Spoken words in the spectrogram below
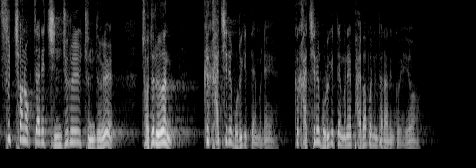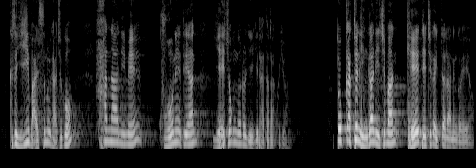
수천억짜리 진주를 준들 저들은 그 가치를 모르기 때문에 그 가치를 모르기 때문에 밟아버린다라는 거예요. 그래서 이 말씀을 가지고 하나님의 구원에 대한 예정론을 얘기를 하더라고요. 똑같은 인간이지만 개, 돼지가 있다라는 거예요.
